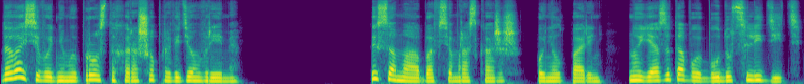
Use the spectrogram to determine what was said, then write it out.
"Давай сегодня мы просто хорошо проведем время". Ты сама обо всем расскажешь, понял парень, но я за тобой буду следить.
